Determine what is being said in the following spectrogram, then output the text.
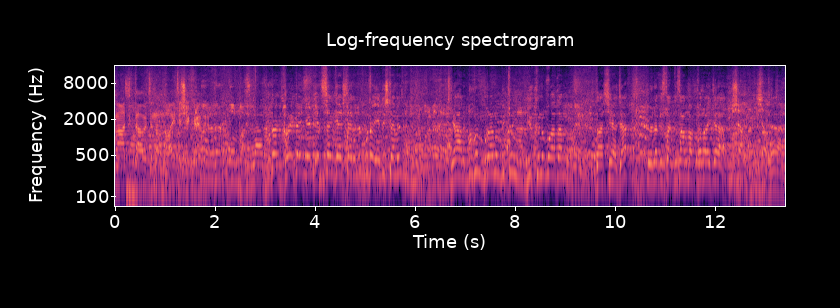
bu nazik davetinden dolayı teşekkür ederim. Böyle de olmaz. Bu da köyden yeni yetişen gençlerimiz, bu da eniştemiz. Yani bugün buranın bütün yükünü bu adam taşıyacak. Öyle bizden kız almak kolay değil. İnşallah, inşallah. Yani.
